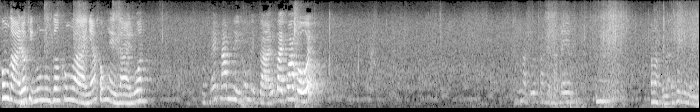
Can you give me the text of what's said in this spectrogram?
Không dài đâu chị Nung Nung Dương không dài nhá Không hề dài luôn. 1m5 thì không bị dài Dài qua gối sang cái mã đen. Ừ. Mặc cái mã dê này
